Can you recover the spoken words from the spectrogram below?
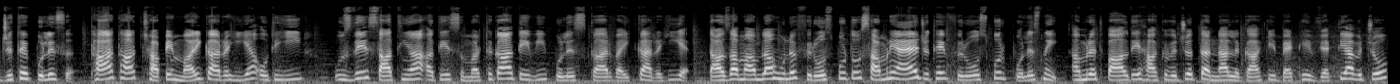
ਜਿੱਥੇ ਪੁਲਿਸ ਥਾਂ-ਥਾਂ ਛਾਪੇਮਾਰੀ ਕਰ ਰਹੀ ਹੈ, ਉੱਥੇ ਹੀ ਉਸਦੇ ਸਾਥੀਆਂ ਅਤੇ ਸਮਰਥਕਾਂ ਤੇ ਵੀ ਪੁਲਿਸ ਕਾਰਵਾਈ ਕਰ ਰਹੀ ਹੈ। ਤਾਜ਼ਾ ਮਾਮਲਾ ਹੁਣ ਫਿਰੋਜ਼ਪੁਰ ਤੋਂ ਸਾਹਮਣੇ ਆਇਆ ਹੈ, ਜਿੱਥੇ ਫਿਰੋਜ਼ਪੁਰ ਪੁਲਿਸ ਨੇ ਅੰਮ੍ਰਿਤਪਾਲ ਦੇ ਹੱਕ ਵਿੱਚ ਧਰਨਾ ਲਗਾ ਕੇ ਬੈਠੇ ਵਿਅਕਤੀਆਂ ਵਿੱਚੋਂ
